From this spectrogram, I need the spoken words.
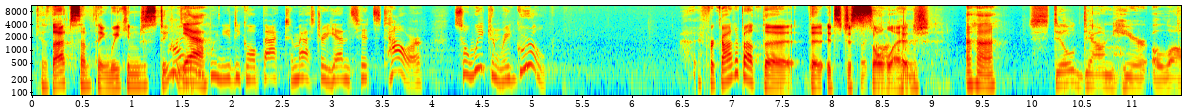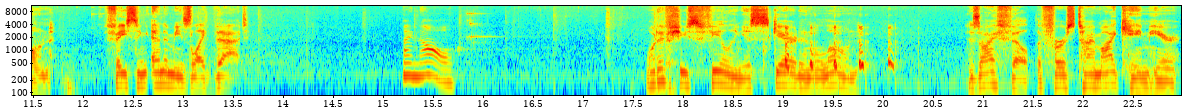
Because that's something we can just do. I Yeah. think we need to go back to Master Yen Sid's tower so we can regroup. I forgot about the that it's just Soul Aqua- Edge. Uh-huh. Still down here alone, facing enemies like that. I know. What if she's feeling as scared and alone as I felt the first time I came here?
